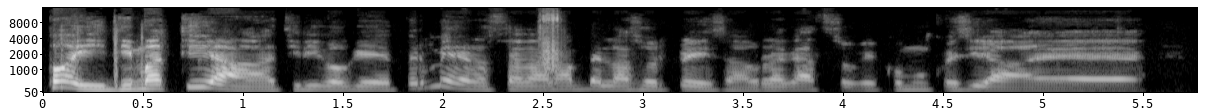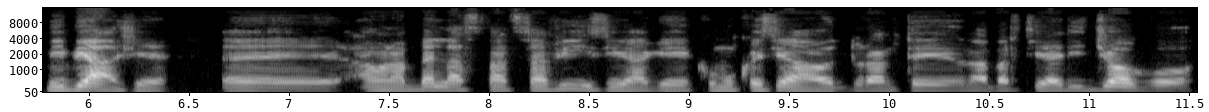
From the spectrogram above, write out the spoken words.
Poi di Mattia ti dico che per me era stata una bella sorpresa, un ragazzo che comunque sia eh, mi piace, eh, ha una bella stazza fisica che comunque sia durante una partita di gioco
